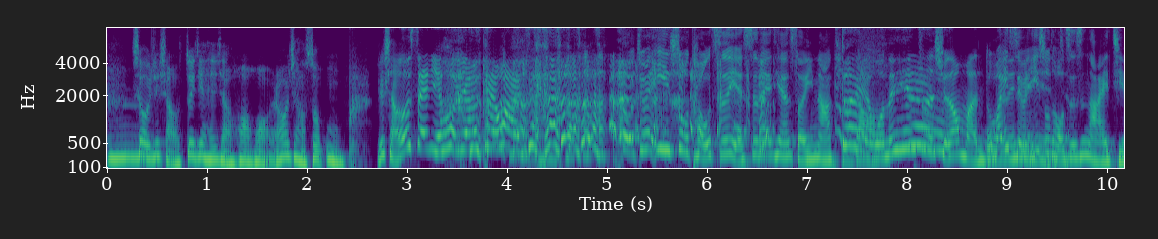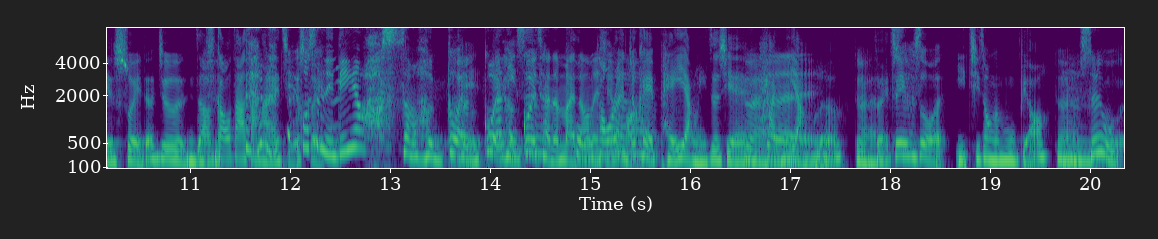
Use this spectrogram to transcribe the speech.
嗯、所以我就想最近很想画画，然后我想说，嗯，我就想说三年后就要开画展。我觉得艺术投资也是那天 Selina 提到，对我那天真的学到蛮多。我们一直以为艺术投资是拿来节税的，就是你知道 高大上拿来节税，或是你一定要什么很贵、很贵、很贵才能买到那些。普通人就可以培养你这些涵养了。对对，这就是我以其中的目标。对，嗯、所以我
